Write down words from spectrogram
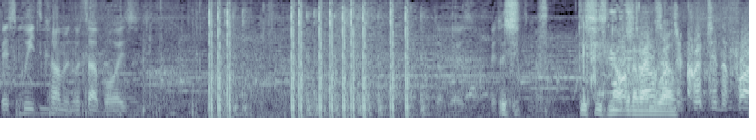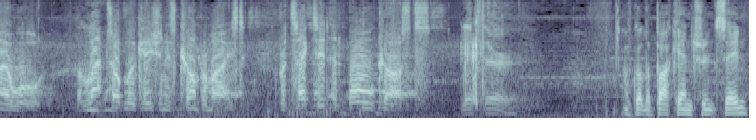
Biscuit's coming. What's up, boys? What's up, boys? This, Biscuit's coming. this is not going to end Hostiles well. have decrypted the firewall. The laptop location is compromised. Protect it at all costs. Yes, sir. I've got the back entrance in.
